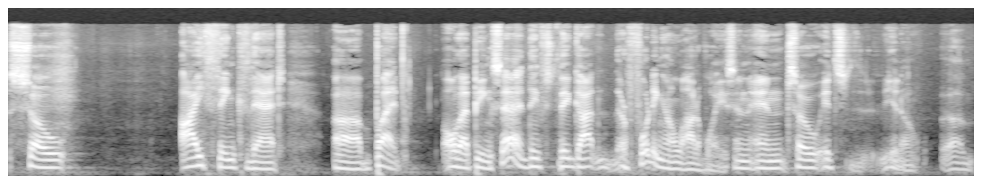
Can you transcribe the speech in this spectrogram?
so I think that, uh, but all that being said, they've they've got their footing in a lot of ways, and and so it's you know. Um,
